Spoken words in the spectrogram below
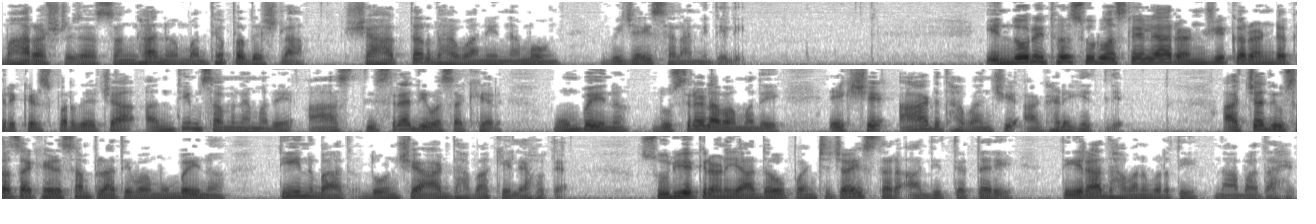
महाराष्ट्राच्या संघानं मध्य प्रदेशला शहात्तर धावांनी नमवून विजयी सलामी दिली. इंदोर इथं सुरू असलेल्या रणजी करंडक क्रिकेट स्पर्धेच्या अंतिम सामन्यामध्ये आज तिसऱ्या दिवसाखेर मुंबईनं दुसऱ्या डावामध्ये एकशे आठ धावांची आघाडी घेतली. आजच्या दिवसाचा खेळ संपला तेव्हा मुंबईनं तीन बाद दोनशे आठ धावा केल्या होत्या. सूर्यकिरण यादव पंचेचाळीस तर आदित्य तरे तेरा धावांवरती नाबाद आहेत.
